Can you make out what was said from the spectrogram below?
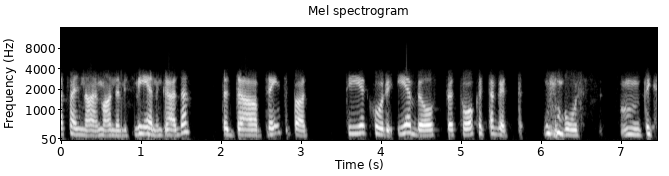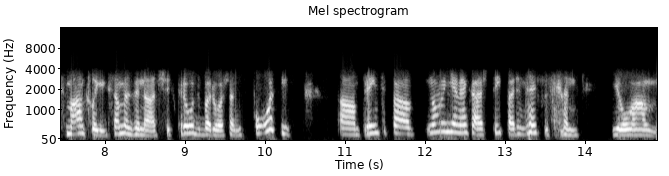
atvaļinājumā, nevis viena gada, tad, uh, principā, tie, kuri iebilst pret to, ka tagad būs Mm, tiks mākslīgi samazināts šis krūtsbarošanas posms, um, principā, nu, viņiem vienkārši cipari nesaskan, jo um,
